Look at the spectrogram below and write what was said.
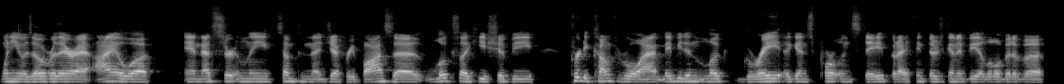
when he was over there at Iowa. And that's certainly something that Jeffrey Bassa looks like he should be pretty comfortable at. Maybe didn't look great against Portland State, but I think there's going to be a little bit of a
